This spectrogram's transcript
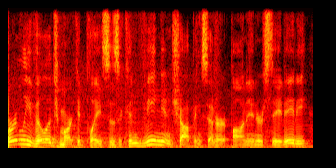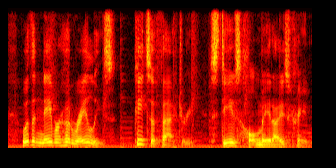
Fernley Village Marketplace is a convenient shopping center on Interstate 80 with a neighborhood Raley's, Pizza Factory, Steve's Homemade Ice Cream,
